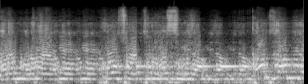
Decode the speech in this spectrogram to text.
여러분께 호소 드리겠습니다. 감사합니다.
